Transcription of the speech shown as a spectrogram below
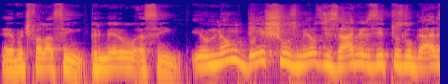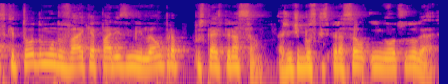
É, vou te falar assim, primeiro assim, eu não deixo os meus designers ir para os lugares que todo mundo vai, que é Paris e Milão, para buscar inspiração. A gente busca inspiração em outros lugares.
